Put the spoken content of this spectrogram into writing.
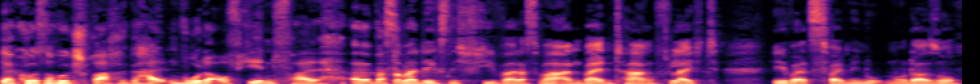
ja kurz noch Rücksprache gehalten wurde auf jeden Fall, äh, was allerdings nicht viel war. Das war an beiden Tagen vielleicht jeweils zwei Minuten oder so.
